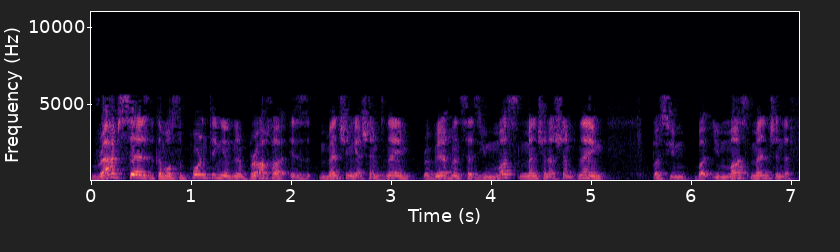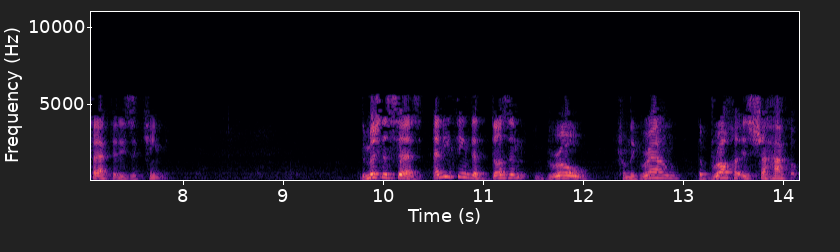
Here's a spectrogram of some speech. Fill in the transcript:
Rav says that the most important thing in the bracha is mentioning Hashem's name. Rabbi Yochanan says you must mention Hashem's name, but you, but you must mention the fact that He's a king. The Mishnah says anything that doesn't grow from the ground, the bracha is shahakal.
